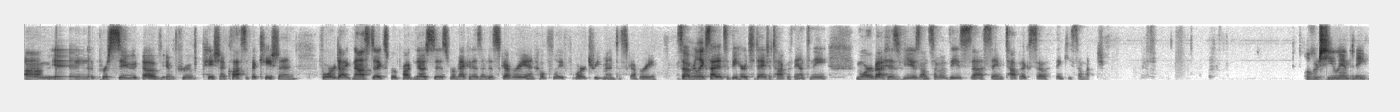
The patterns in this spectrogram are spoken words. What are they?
um, in the pursuit of improved patient classification for diagnostics, for prognosis, for mechanism discovery, and hopefully for treatment discovery. So I'm really excited to be here today to talk with Anthony more about his views on some of these uh, same topics. So thank you so much. Over to you, Anthony.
